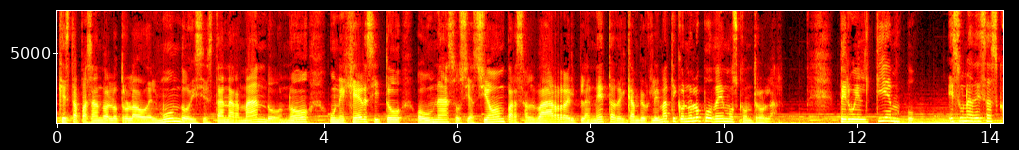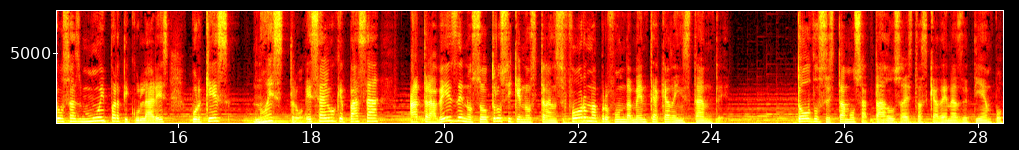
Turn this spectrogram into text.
¿Qué está pasando al otro lado del mundo? Y si están armando o no un ejército o una asociación para salvar el planeta del cambio climático, no lo podemos controlar. Pero el tiempo es una de esas cosas muy particulares porque es nuestro, es algo que pasa a través de nosotros y que nos transforma profundamente a cada instante. Todos estamos atados a estas cadenas de tiempo,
